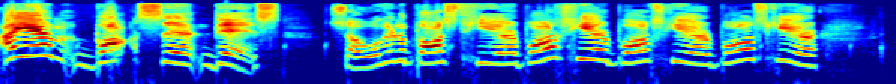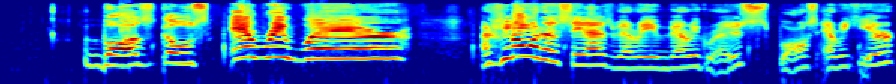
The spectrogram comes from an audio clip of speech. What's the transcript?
I am bossing this. So we're gonna boss here, boss here, boss here, boss here. Boss goes everywhere. I don't know what to say. That is very, very gross. Boss every here,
